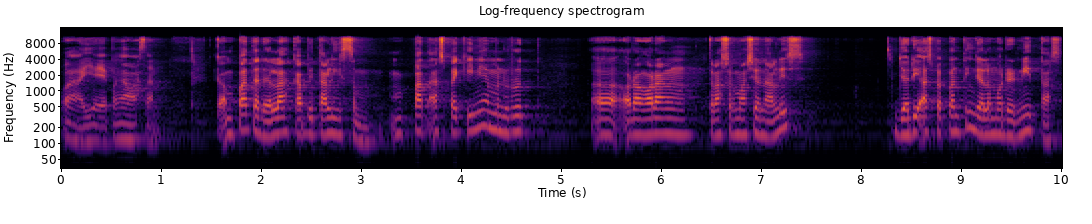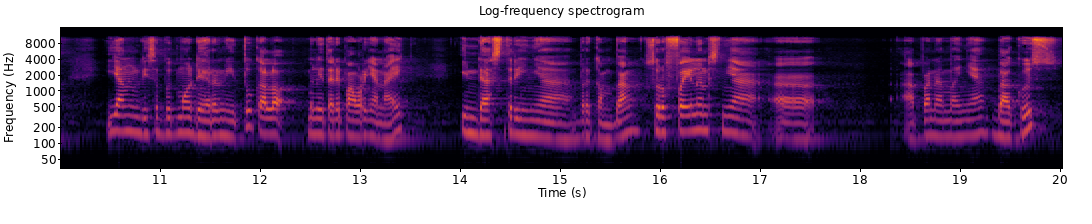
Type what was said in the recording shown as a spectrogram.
Wah iya ya pengawasan. Keempat adalah kapitalisme. Empat aspek ini yang menurut uh, orang-orang transformasionalis jadi aspek penting dalam modernitas yang disebut modern itu kalau military powernya naik industrinya berkembang surveillance-nya uh, apa namanya bagus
